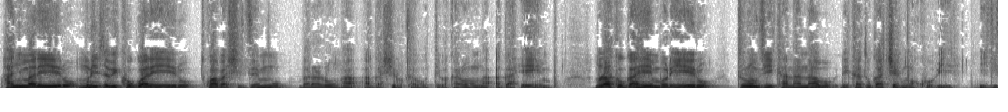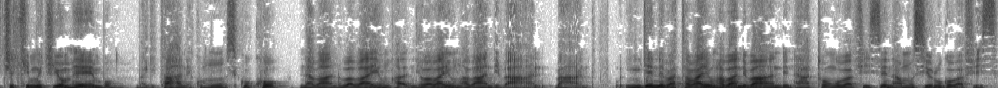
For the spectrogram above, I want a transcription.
hanyuma rero muri ibyo bikorwa rero twabashizemo bararonka agashiro kabote bakaronka agahembo muri ako gahembo rero turumvikana nabo reka tugacemwo kubiri igice kimwe cy'iyo mpembo bagitahane ku munsi kuko n'abantu ntibabayeho nk'abandi bandi ingene batabaye nk'abandi bandi nta tongo bafise nta munsi y'urugo bafise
